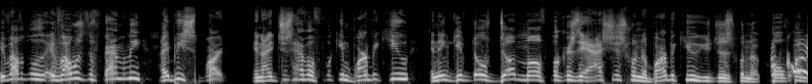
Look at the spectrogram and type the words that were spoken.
If I was if I was the family, I'd be smart and I'd just have a fucking barbecue and then give those dumb motherfuckers the ashes from the barbecue. You just from the coal from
